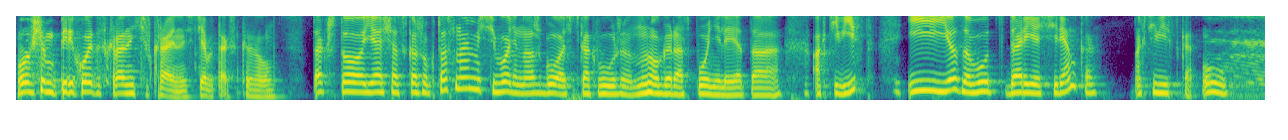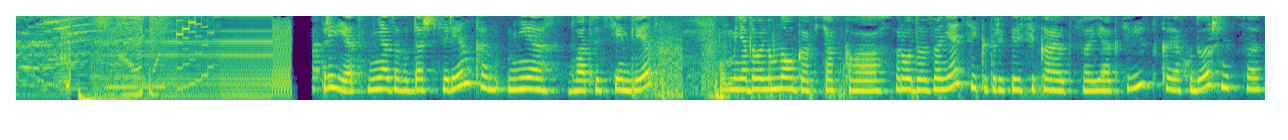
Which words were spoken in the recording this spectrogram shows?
В общем, переходит из крайности в крайность, я бы так сказал. Так что я сейчас скажу, кто с нами. Сегодня наш гость, как вы уже много раз поняли, это активист. И ее зовут Дарья Сиренко. Активистка. У. Привет, меня зовут Даша Сиренко, мне 27 лет. У меня довольно много всякого рода занятий, которые пересекаются. Я активистка, я художница,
